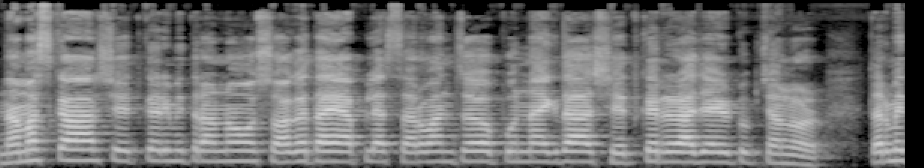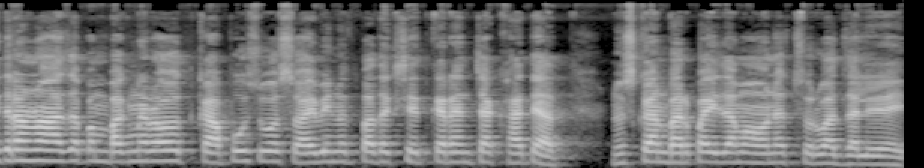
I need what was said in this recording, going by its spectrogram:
नमस्कार शेतकरी मित्रांनो स्वागत आहे आपल्या सर्वांचं पुन्हा एकदा शेतकरी राजा युट्यूब चॅनलवर तर मित्रांनो आज आपण बघणार आहोत कापूस व सोयाबीन उत्पादक शेतकऱ्यांच्या खात्यात नुकसान भरपाई जमा होण्यास सुरुवात झालेली आहे.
